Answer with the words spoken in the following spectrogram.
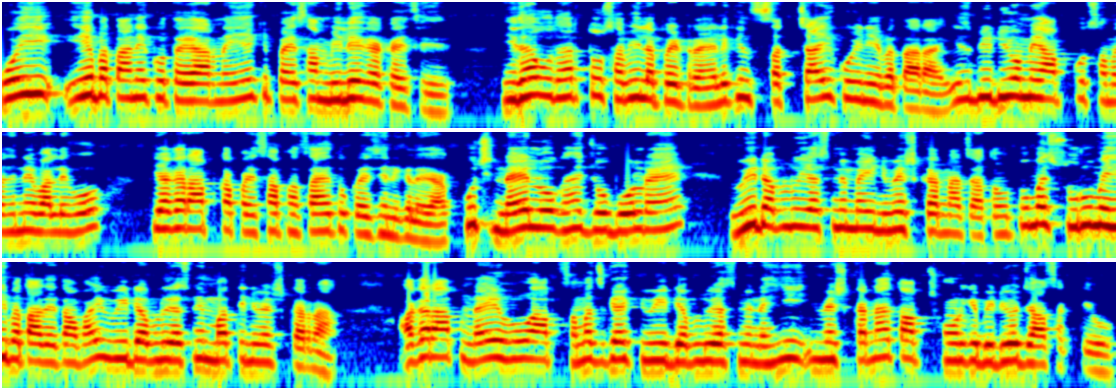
कोई ये बताने को तैयार नहीं है कि पैसा मिलेगा कैसे। इधर उधर तो सभी लपेट रहे हैं, लेकिन सच्चाई कोई नहीं बता रहा है। इस वीडियो में आपको समझने वाले हो कि अगर आपका पैसा फंसा है तो कैसे निकलेगा। कुछ नए लोग हैं जो बोल रहे हैं वी में मैं इन्वेस्ट करना चाहता हूँ। तो मैं शुरू में ही बता देता हूँ, भाई वी में मत इन्वेस्ट करना। अगर आप नए हो, आप समझ गए कि वी में नहीं इन्वेस्ट करना है तो आप छोड़ के वीडियो जा सकते हो।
